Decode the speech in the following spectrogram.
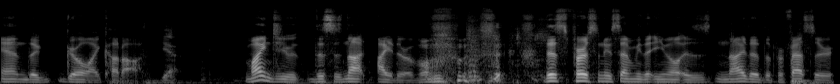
and the girl I cut off. Yeah. Mind you, this is not either of them. this person who sent me the email is neither the professor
